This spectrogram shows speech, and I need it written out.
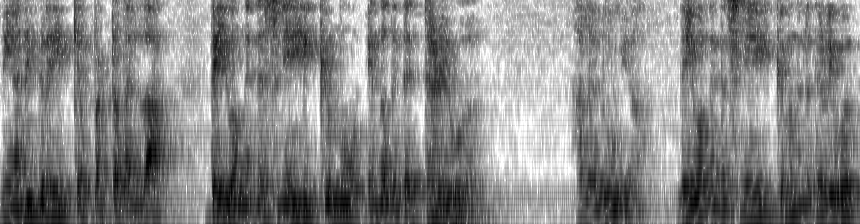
നീ അനുഗ്രഹിക്കപ്പെട്ടതല്ല ദൈവം നിന്നെ സ്നേഹിക്കുന്നു എന്നതിന്റെ തെളിവ്. ഹലലൂയ ദൈവം നിന്നെ സ്നേഹിക്കുന്നതിന്റെ തെളിവ്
